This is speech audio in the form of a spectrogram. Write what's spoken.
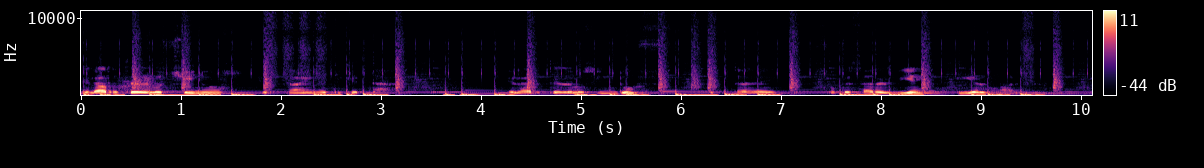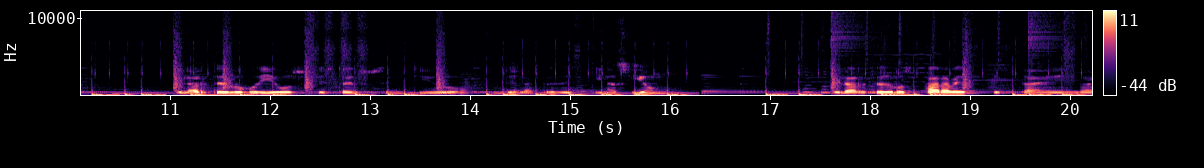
El arte de los chinos está en la etiqueta. El arte de los hindús está en sopesar el bien y el mal. El arte de los judíos está en su sentido de la predestinación. El arte de los árabes está en la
